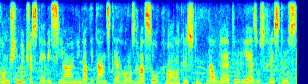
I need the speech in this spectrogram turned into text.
Končíme české vysílání vatikánského rozhlasu. Chvála Kristu. Laudetur Jezus Christus.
